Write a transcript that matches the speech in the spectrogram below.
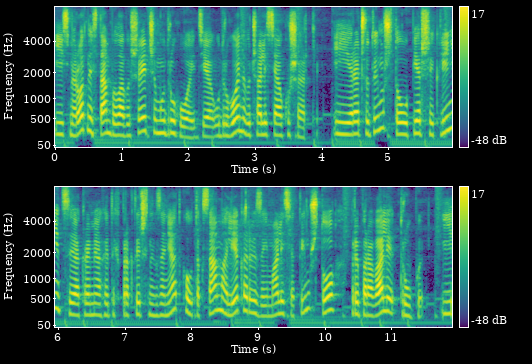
і смяротнасць там была вышэй чым у другой дзе ў другой навучаліся акушэркі. І рэч у тым што ў першай клініцы акрамя гэтых практычных заняткаў таксама лекары займаліся тым што прэпаравалі трупы. І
